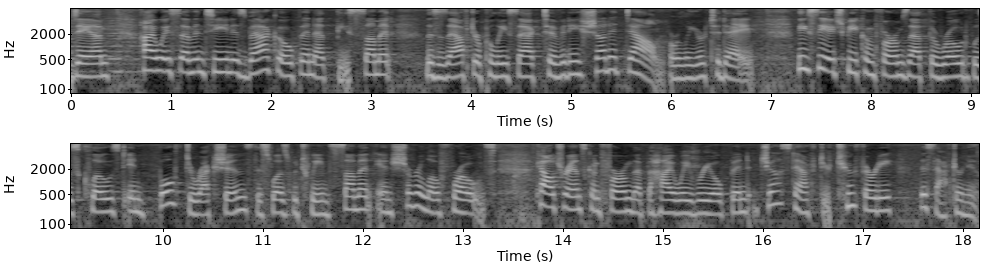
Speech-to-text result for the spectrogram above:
Dan. Highway 17 is back open at the summit. This is after police activity shut it down earlier today. The CHP confirms that the road was closed in both directions. This was between Summit and Sugarloaf roads. Caltrans confirmed that the highway reopened just after 2.30 this afternoon.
